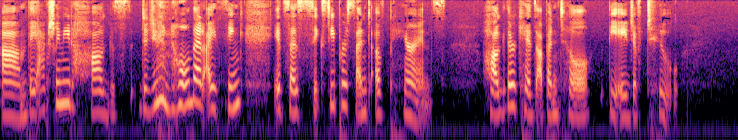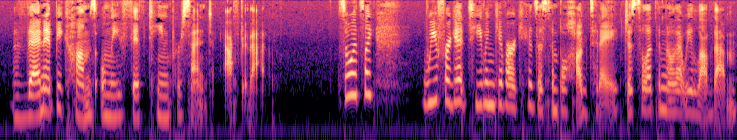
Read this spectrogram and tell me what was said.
Um, they actually need hugs. Did you know that I think it says 60% of parents hug their kids up until the age of two? then it becomes only 15% after that. So it's like we forget to even give our kids a simple hug today just to let them know that we love them.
